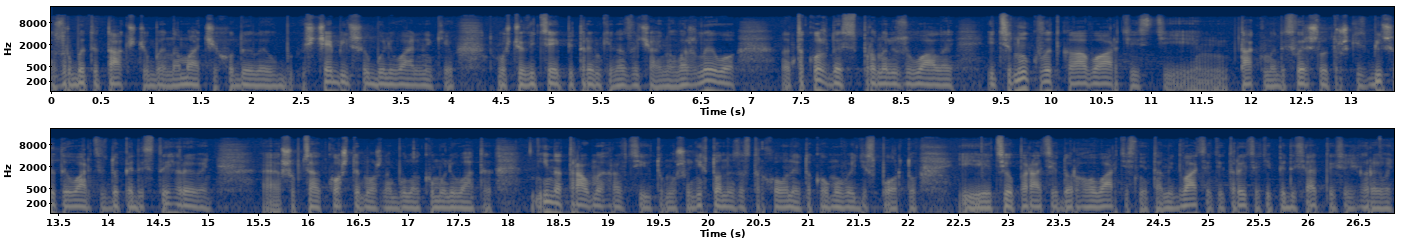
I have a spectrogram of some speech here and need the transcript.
зробити так, щоб на матчі ходили ще більше вболівальників, тому що від цієї підтримки надзвичайно важливо. Е, Також десь проаналізували і ціну квитка, вартість. І так ми десь вирішили трошки збільшити вартість до 50 гривень, е, щоб це кошти можна було акумулювати і на травми гравців, тому що ніхто не застрахований в такому виді спорту. І ці операції дороговартісні, там і 20, і 30, і 50 тисяч гривень.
